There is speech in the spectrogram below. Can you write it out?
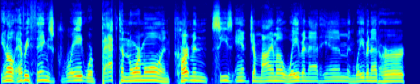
you know everything's great. We're back to normal, and Cartman sees Aunt Jemima waving at him and waving at her.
